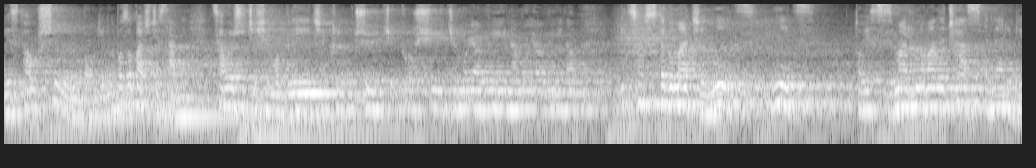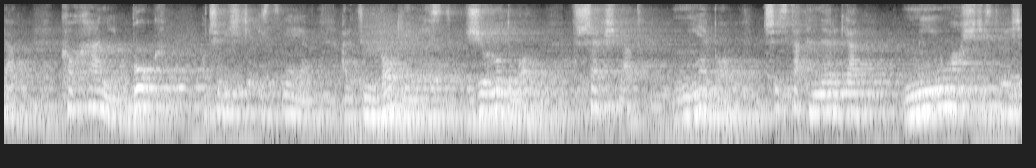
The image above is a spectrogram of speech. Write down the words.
jest fałszywym Bogiem. No bo zobaczcie sami, całe życie się modlicie, klęczycie, prosicie, moja wina, moja wina. I co z tego macie? Nic, nic. To jest zmarnowany czas, energia. Kochani, Bóg oczywiście istnieje, ale tym Bogiem jest źródło, wszechświat, niebo, czysta energia miłości, z której się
